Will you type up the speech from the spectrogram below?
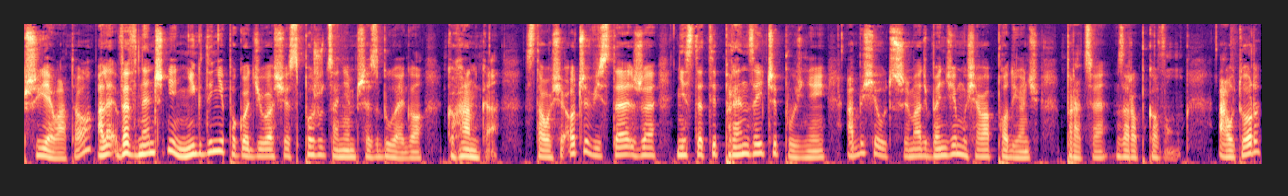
Przyjęła to, ale wewnętrznie nigdy nie pogodziła się z porzuceniem przez byłego kochanka. Stało się oczywiste, że niestety prędzej czy później, aby się utrzymać, będzie musiała podjąć pracę zarobkową. Autor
